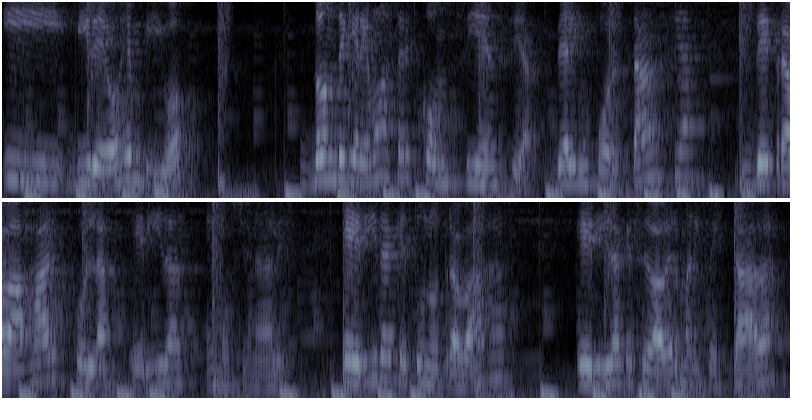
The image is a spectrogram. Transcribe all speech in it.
y videos en vivo, donde queremos hacer conciencia de la importancia de trabajar con las heridas emocionales. Herida que tú no trabajas, herida que se va a ver manifestada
